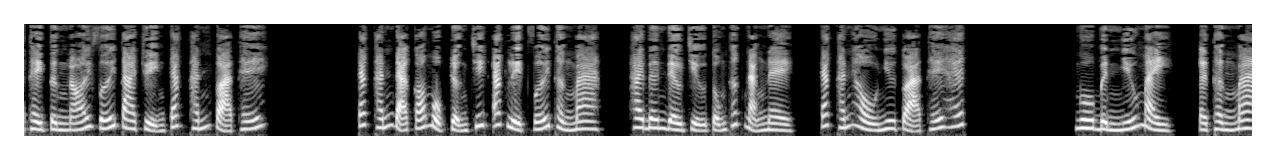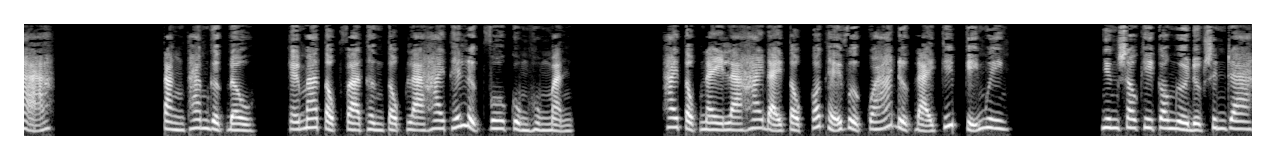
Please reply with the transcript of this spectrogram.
thầy từng nói với ta chuyện các thánh tọa thế. Các thánh đã có một trận chiến ác liệt với thần ma, hai bên đều chịu tổn thất nặng nề, các thánh hầu như tọa thế hết. Ngô Bình nhíu mày, kẻ thần ma ả. Tằng tham gật đầu, kẻ ma tộc và thần tộc là hai thế lực vô cùng hùng mạnh. Hai tộc này là hai đại tộc có thể vượt quá được đại kiếp kỷ nguyên. Nhưng sau khi con người được sinh ra,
